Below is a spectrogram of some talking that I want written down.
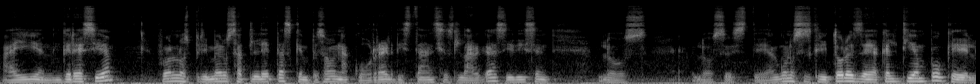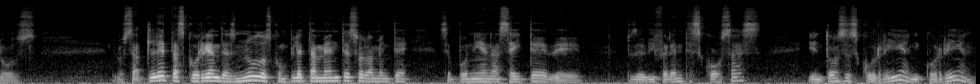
ahí en Grecia, fueron los primeros atletas que empezaron a correr distancias largas y dicen los, los este, algunos escritores de aquel tiempo que los, los atletas corrían desnudos completamente, solamente se ponían aceite de, pues, de diferentes cosas y entonces corrían y corrían.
